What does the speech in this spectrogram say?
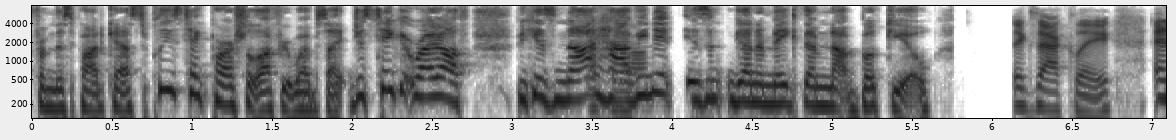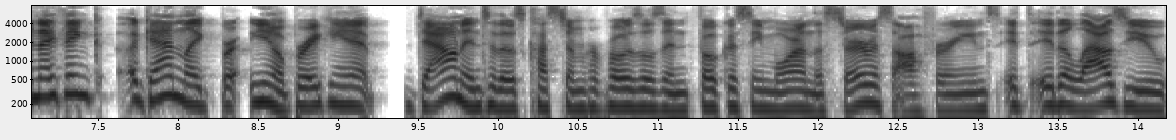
from this podcast, please take partial off your website. Just take it right off because not having it isn't going to make them not book you. Exactly. And I think again like you know breaking it down into those custom proposals and focusing more on the service offerings it it allows you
